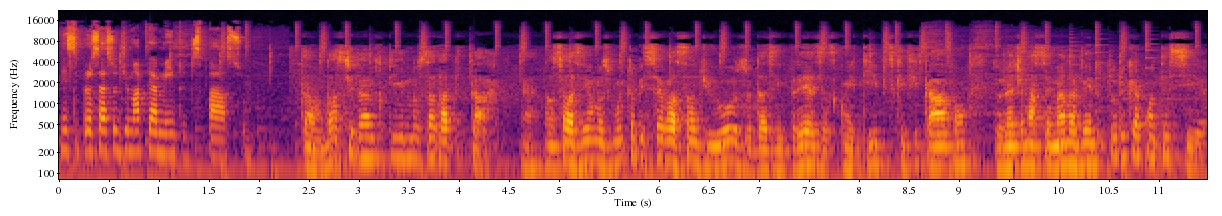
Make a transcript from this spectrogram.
nesse processo de mapeamento de espaço. Então, nós tivemos que nos adaptar. Né? Nós fazíamos muita observação de uso das empresas com equipes que ficavam durante uma semana vendo tudo o que acontecia.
